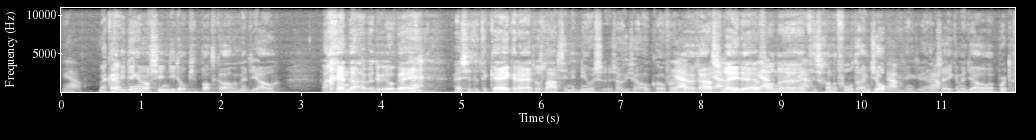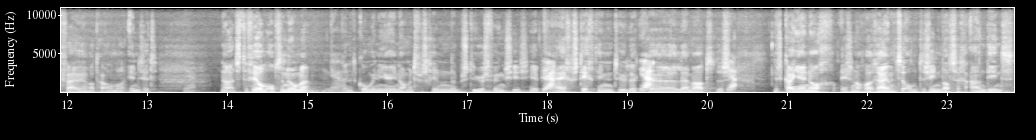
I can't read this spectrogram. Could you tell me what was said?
Ja. Maar kan je die dingen nog zien die er op je pad komen met jouw agenda? Bedoel, wij, wij zitten te kijken. Nou, het was laatst in het nieuws sowieso ook over Ja, eh, raadsleden. Hè, van, eh. Het is gewoon een fulltime job. Ik denk. Zeker met jouw portefeuille, wat er allemaal in zit. Ja. Nou, het is te veel om op te noemen. En dat combineer je nog met verschillende bestuursfuncties. Je hebt je eigen stichting natuurlijk, Ja. eh Lemmat. Dus, dus kan jij nog, is er nog wel ruimte om te zien wat zich aandient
